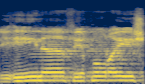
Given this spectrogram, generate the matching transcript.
لإيلاف قريش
